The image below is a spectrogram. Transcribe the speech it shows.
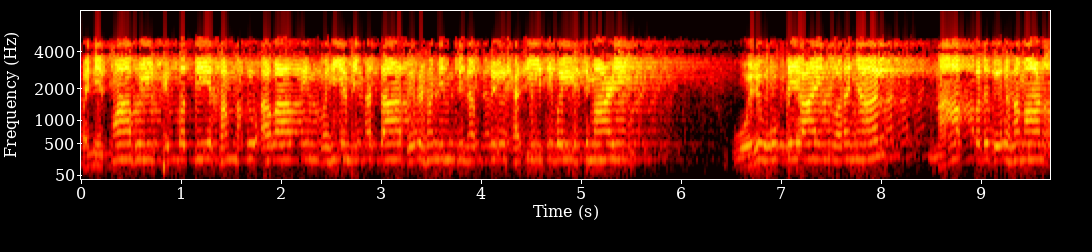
فنصاب الفضة خمس أواق وهي مئتا درهم بنص الحديث والإجماع ഒരു ഊക്കയ എന്ന് പറഞ്ഞാൽ നാൽപ്പത് ദീർഘമാണ്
